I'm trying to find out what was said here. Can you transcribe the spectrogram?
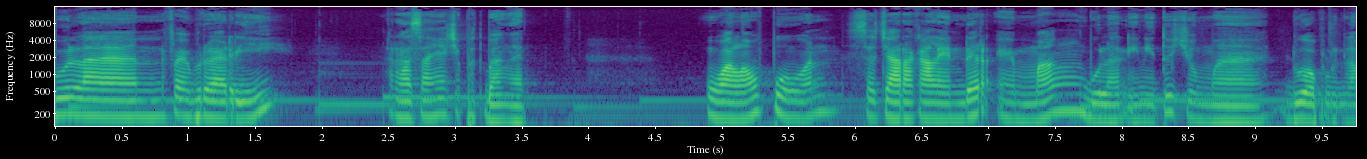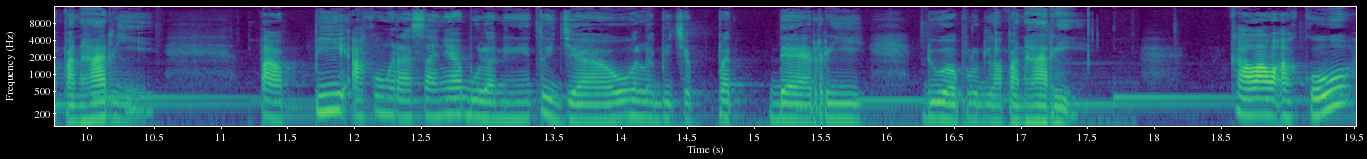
Bulan Februari rasanya cepet banget. Walaupun secara kalender emang bulan ini tuh cuma 28 hari. Tapi aku ngerasanya bulan ini tuh jauh lebih cepet dari 28 hari. Kalau aku,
